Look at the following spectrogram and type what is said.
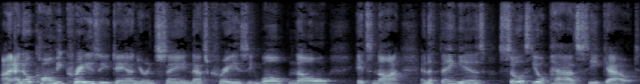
I, I know, call me crazy, Dan, you're insane. That's crazy. Well, no, it's not. And the thing is, sociopaths seek out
